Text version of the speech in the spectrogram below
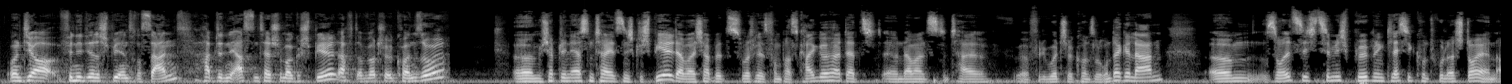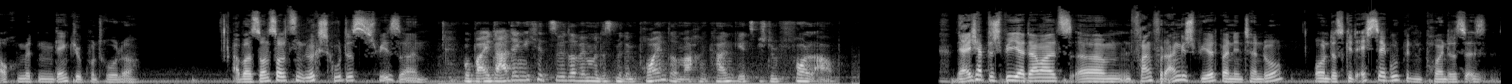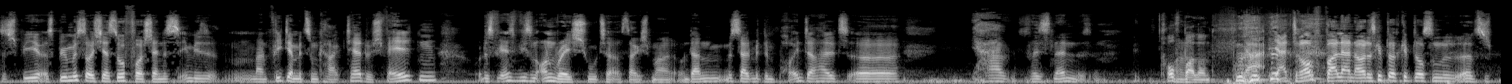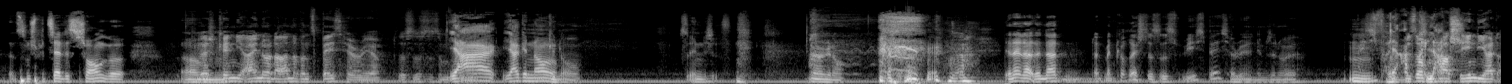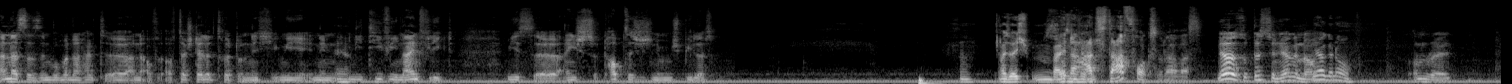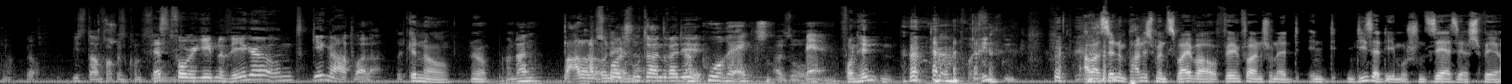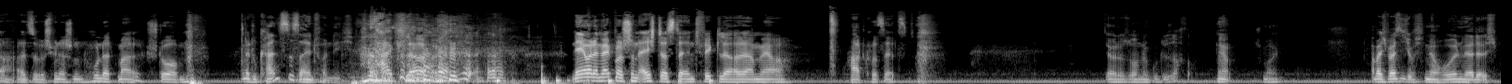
Und ja, findet ihr das Spiel interessant? Habt ihr den ersten Teil schon mal gespielt auf der Virtual Console? Ähm, ich habe den ersten Teil jetzt nicht gespielt, aber ich habe jetzt zum Beispiel jetzt von Pascal gehört, der hat äh, damals den Teil äh, für die Virtual Console runtergeladen. Ähm, soll sich ziemlich blöd mit dem Classic Controller steuern, auch mit dem GameCube Controller. Aber sonst soll es ein wirklich gutes Spiel sein. Wobei, da denke ich jetzt wieder, wenn man das mit dem Pointer machen kann, geht's bestimmt voll ab. Ja, ich habe das Spiel ja damals ähm, in Frankfurt angespielt bei Nintendo und das geht echt sehr gut mit dem Pointer. Das, das Spiel, das Spiel müsst ihr euch ja so vorstellen, das ist irgendwie, man fliegt ja mit so einem Charakter durch Welten und das ist wie so ein On-Race-Shooter, sag ich mal. Und dann müsst ihr halt mit dem Pointer halt, äh, ja, wie soll ich es nennen? Draufballern. Ja, ja, draufballern, aber es gibt auch, gibt auch so, ein, äh, so ein spezielles Genre. Vielleicht Ähm, kennen die einen oder anderen Space Harrier. Das ist es im ja, ja, genau. Genau. So ähnliches. Ja, genau. ja, nein, da, da, da hat Metco recht. Das ist wie Space Harrier in dem Sinne. weil- Mhm. Voll Der Bis auf ein paar. Szenen, die halt anders da sind, wo man dann halt äh, an, auf, auf der Stelle tritt und nicht irgendwie in, den, Ja. in die Tiefe hineinfliegt, wie es äh, eigentlich hauptsächlich in dem Spiel ist. Also ich So weiß eine nicht. Art ich- Star Fox oder was? Ja, so ein bisschen, ja genau. Ja, genau. On-Rail. Ja. Ja. Wie Star Fox. Konflikt. Fest vorgegebene Wege und Gegner abballern. Genau. Ja. Und dann Ballern. Abscroll-Shooter in 3D. ja, pure Action. Also Bam. von hinten. Von hinten. Aber Sin and Punishment 2 war auf jeden Fall schon in, dieser Demo schon sehr, sehr schwer. Also ich bin da schon hundertmal gestorben. ja. Du kannst es einfach nicht. Ja, klar. nee, aber da merkt man schon echt, dass der Entwickler da mehr Hardcore setzt. Ja, das ist auch eine gute Sache. Ja. Ich mein. Aber ich weiß nicht, ob ich es mir holen werde. Ich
